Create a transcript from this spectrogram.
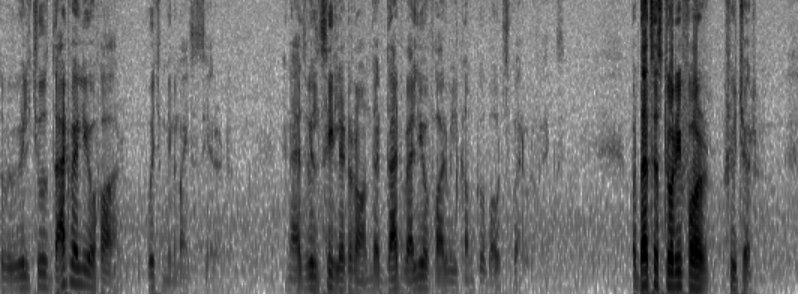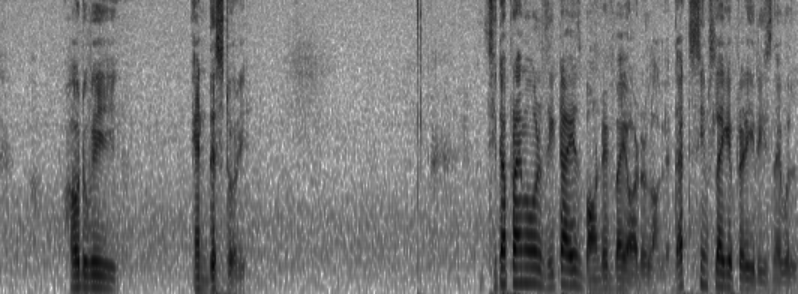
So, we will choose that value of r which minimizes the error term. And as we will see later on that that value of r will come to about square root of x. But that is a story for future. How do we end this story? Zeta prime over zeta is bounded by order log. That seems like a pretty reasonable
